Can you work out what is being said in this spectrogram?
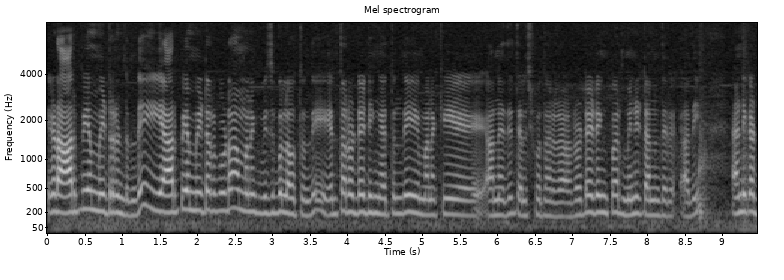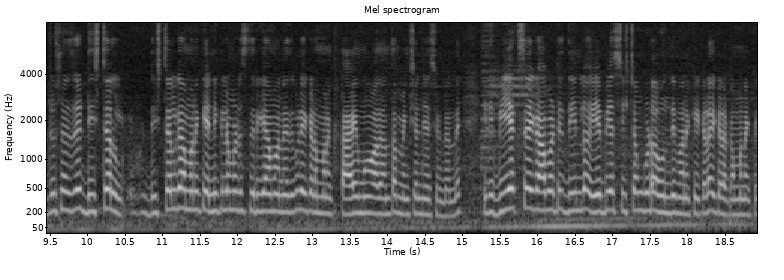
ఇక్కడ ఆర్పిఎం మీటర్ ఉంటుంది. ఈ ఆర్పిఎం మీటర్ కూడా మనకి విజిబుల్ అవుతుంది. ఎంత రొటేటింగ్ అవుతుంది మనకి అనేది తెలిసిపోతుంది. రొటేటింగ్ పర్ మినిట్ అనేది అది. అండ్ ఇక్కడ చూసినట్లయితే డిజిటల్ డిజిటల్గా మనకి ఎన్ని కిలోమీటర్స్ తిరిగాము అనేది కూడా ఇక్కడ మనకు టైము అదంతా మెన్షన్ చేసి ఉంటుంది. ఇది విఎక్స్ఐ కాబట్టి దీనిలో ఏబిఎస్ సిస్టమ్ కూడా ఉంది మనకి ఇక్కడ. ఇక్కడ మనకి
